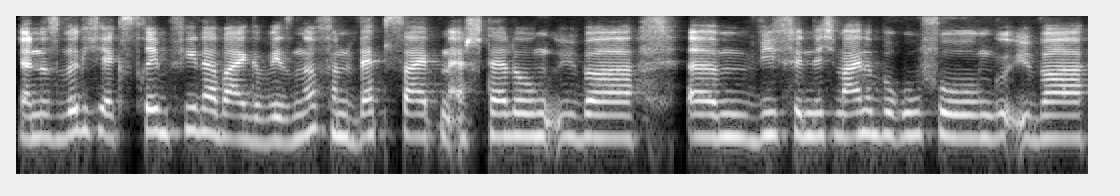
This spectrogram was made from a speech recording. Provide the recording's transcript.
Ja, und es ist wirklich extrem viel dabei gewesen, ne? von Webseitenerstellung über, ähm, wie finde ich meine Berufung, über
